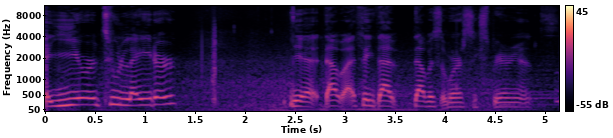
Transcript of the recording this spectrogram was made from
a year or two later. Yeah, that, I think that, that was the worst experience.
